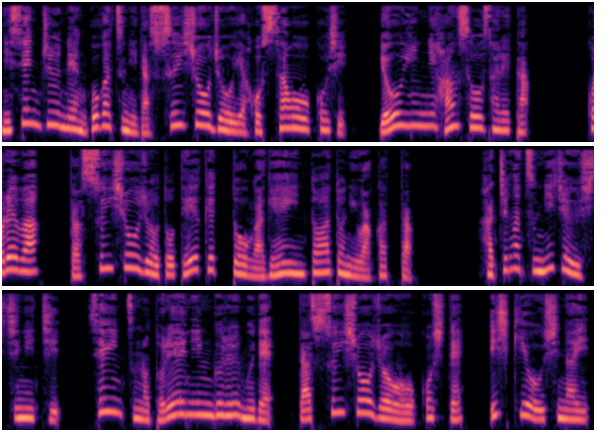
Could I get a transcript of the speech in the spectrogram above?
2010年5月に脱水症状や発作を起こし、病院に搬送された。これは脱水症状と低血糖が原因と後に分かった。8月27日、セインツのトレーニングルームで脱水症状を起こして意識を失い、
